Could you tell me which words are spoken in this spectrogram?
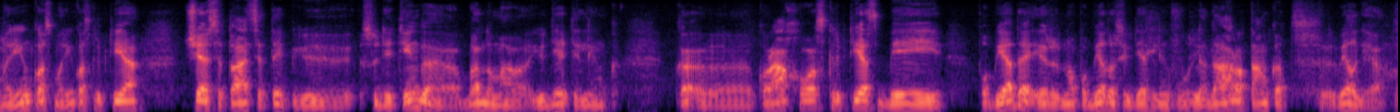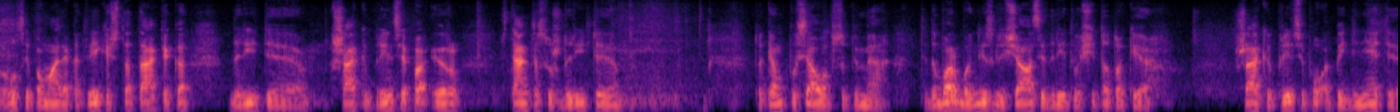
Marinkos, Marinkos kryptyje. Čia situacija taip sudėtinga, bandoma judėti link Kurachovos krypties bei Pobėdą ir nuo Pobėdos judėti link Vuhledaro tam, kad vėlgi rusai pamatė, kad veikia šitą taktiką, daryti šakių principą ir stengtis uždaryti tokiam pusiau apsupime. Tai dabar bandys greičiausiai daryti va šitą tokį šakių principų, apeidinėti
